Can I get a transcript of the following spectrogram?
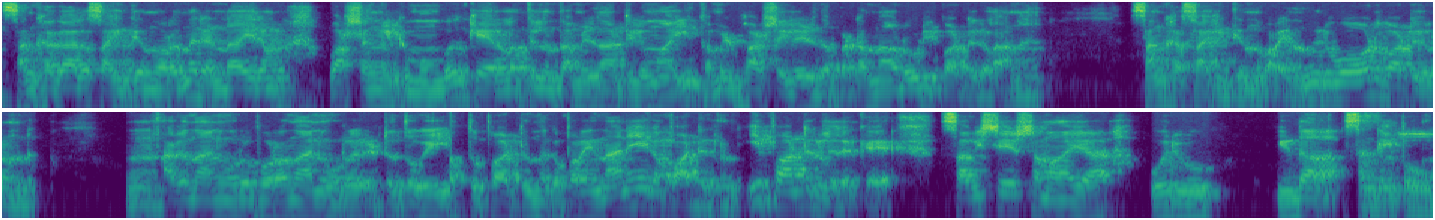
സംഘകാല സാഹിത്യം എന്ന് പറയുന്ന രണ്ടായിരം വർഷങ്ങൾക്ക് മുമ്പ് കേരളത്തിലും തമിഴ്നാട്ടിലുമായി തമിഴ് ഭാഷയിൽ എഴുതപ്പെട്ട നാടോടി പാട്ടുകളാണ് സംഘസാഹിത്യം എന്ന് പറയുന്നത്. ഒരുപാട് പാട്ടുകളുണ്ട്. അകനാനൂറ് പുറനാനൂറ് എട്ടുതുകൈ പത്തുപാട്ട് എന്നൊക്കെ പറയുന്ന അനേക പാട്ടുകളുണ്ട്. ഈ പാട്ടുകളിലൊക്കെ സവിശേഷമായ ഒരു ഇട സങ്കല്പവും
